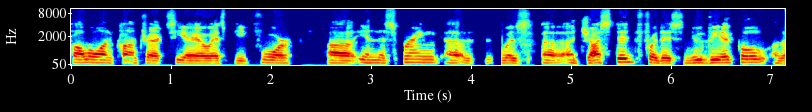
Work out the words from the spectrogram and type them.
follow on contract CIOSP4 uh, in the spring uh, was uh, adjusted for this new vehicle uh,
